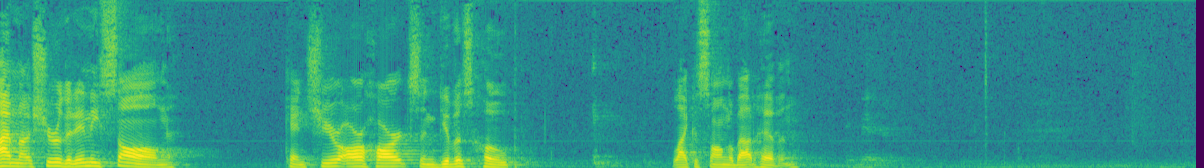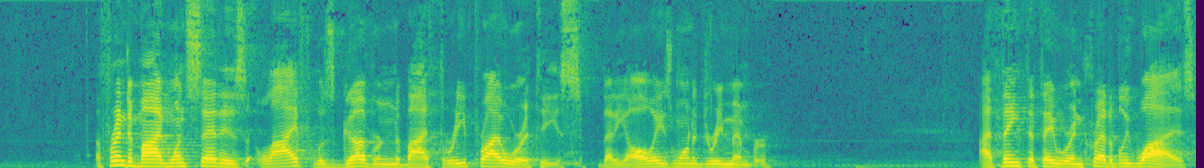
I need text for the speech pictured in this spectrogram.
I'm not sure that any song can cheer our hearts and give us hope like a song about heaven. A friend of mine once said his life was governed by three priorities that he always wanted to remember. I think that they were incredibly wise.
